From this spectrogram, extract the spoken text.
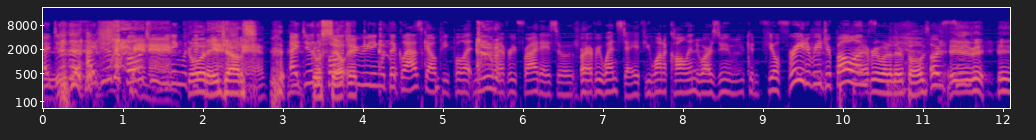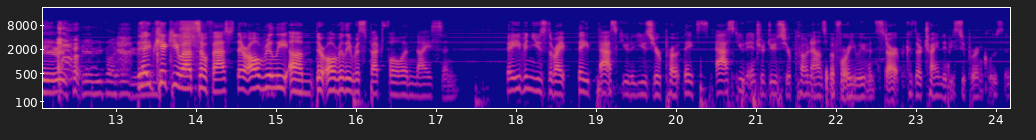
I do the I do the poetry reading with Go the Rangers. I do Go the poetry Celtic. reading with the Glasgow people at noon every Friday, so or every Wednesday. If you want to call into our Zoom, you can feel free to read your poems. Every one of their poems. Or Here sing. we, here we, here we fucking go. They'd kick you out so fast. They're all really um they're all really respectful and nice and they even use the right they ask you to use your pro they ask you to introduce your pronouns before you even start because they're trying to be super inclusive.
